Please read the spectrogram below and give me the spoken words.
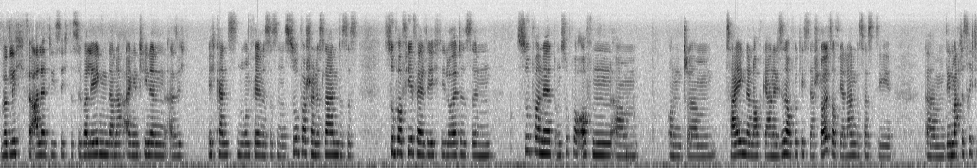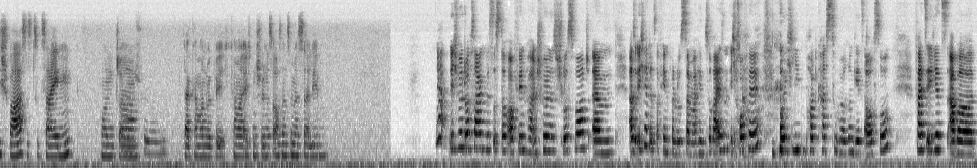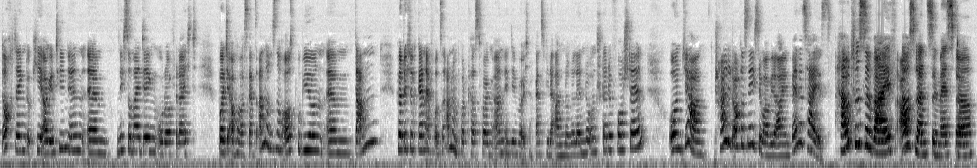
wirklich für alle, die sich das überlegen, dann nach Argentinien, also ich, ich kann es nur empfehlen, es ist ein super schönes Land, es ist super vielfältig, die Leute sind super nett und super offen ähm, und ähm, zeigen dann auch gerne, die sind auch wirklich sehr stolz auf ihr Land, das heißt, die, ähm, denen macht es richtig Spaß, es zu zeigen und ja, ähm, da kann man wirklich, kann man echt ein schönes Auslandssemester erleben. Ja, ich würde auch sagen, das ist doch auf jeden Fall ein schönes Schlusswort. Ähm, also ich hätte jetzt auf jeden Fall Lust, da mal hinzureisen. Ich, Ich hoffe, euch lieben Podcast-Zuhörern geht es auch so. Falls ihr jetzt aber doch denkt, okay, Argentinien, ähm, nicht so mein Ding oder vielleicht wollt ihr auch mal was ganz anderes noch ausprobieren, ähm, dann hört euch doch gerne einfach unsere anderen Podcast-Folgen an, in denen wir euch noch ganz viele andere Länder und Städte vorstellen. Und ja, schaltet auch das nächste Mal wieder ein, wenn es heißt How to Survive Auslandssemester.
